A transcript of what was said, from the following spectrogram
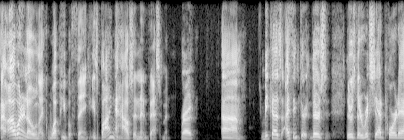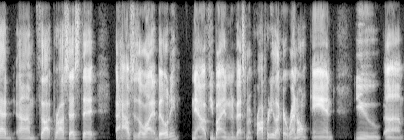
I, I want to know like what people think. Is buying a house an investment, right? Um, because I think there, there's there's the rich dad poor dad um, thought process that a house is a liability. Now, if you buy an investment property like a rental and you um,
